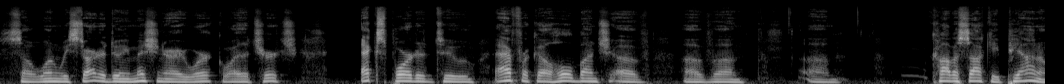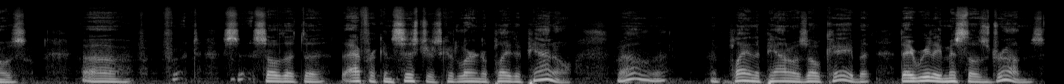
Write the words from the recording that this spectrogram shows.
So when we started doing missionary work, why the church exported to Africa a whole bunch of of um, um, Kawasaki pianos, uh, so that the African sisters could learn to play the piano. Well, playing the piano is okay, but they really miss those drums,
